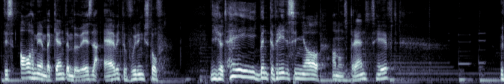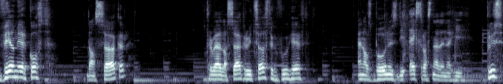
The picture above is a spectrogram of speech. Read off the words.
Het is algemeen bekend en bewezen dat eiwit de voedingsstof die het hey, ik ben tevreden signaal aan ons brein heeft, veel meer kost dan suiker, terwijl dat suiker u hetzelfde gevoel geeft en als bonus die extra snelle energie. Plus,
